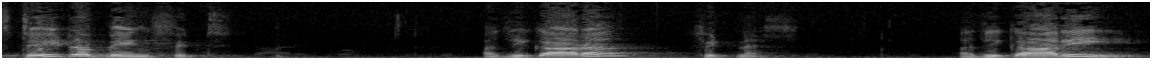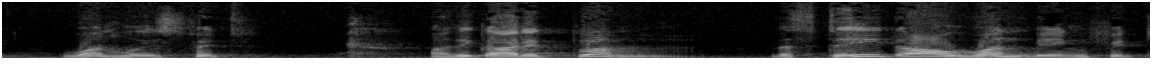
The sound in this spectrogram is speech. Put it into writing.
state of being fit adhikar fitness adhikari one who is fit adhikaritva the state of one being fit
